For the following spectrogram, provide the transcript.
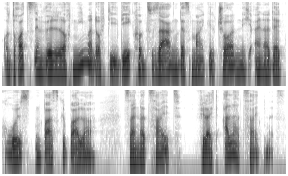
Und trotzdem würde doch niemand auf die Idee kommen zu sagen, dass Michael Jordan nicht einer der größten Basketballer seiner Zeit, vielleicht aller Zeiten ist.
